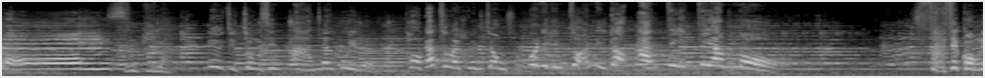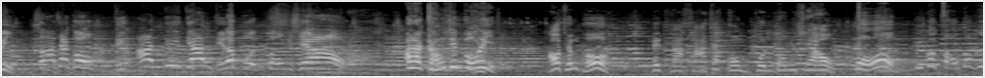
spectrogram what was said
各司机啊，你就将心安了会了。土家厝的群众，我已经转移到安置点咯。啥只讲呢？三只公你按地点伫咧本东宵。啊那高金宝呢？老天婆，你听三只公奔通宵，无，你搁走到去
